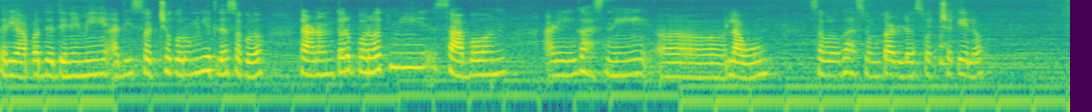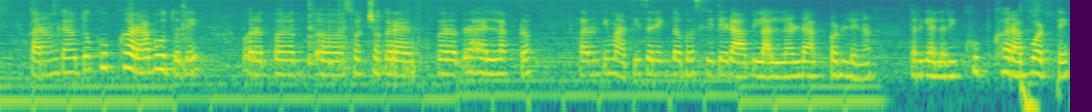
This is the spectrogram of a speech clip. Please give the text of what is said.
तर या पद्धतीने मी आधी स्वच्छ करून घेतलं सगळं. त्यानंतर परत मी साबण आणि घासणी लावून सगळं घासून काढलं स्वच्छ केलं. कारण काय होतं खूप खराब होतं ते. परत परत स्वच्छ कराय करत राहायला लागतं. कारण ती माती जर एकदा बसली ते डाग लाल लाल डाग पडले ना तर गॅलरी खूप खराब वाटते.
